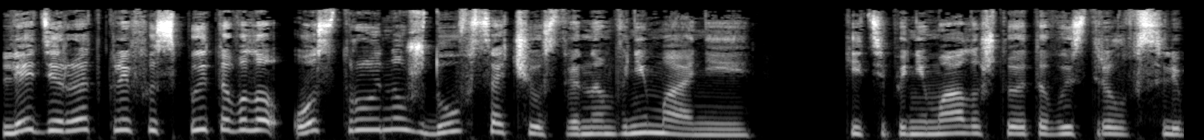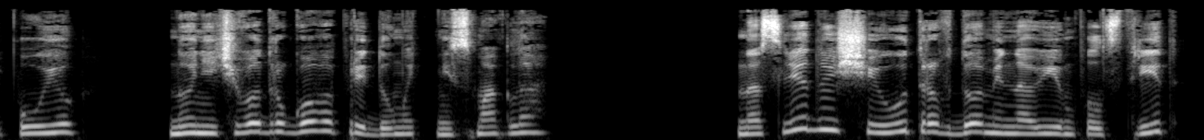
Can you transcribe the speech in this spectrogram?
леди Рэдклифф испытывала острую нужду в сочувственном внимании. Кити понимала, что это выстрел вслепую, но ничего другого придумать не смогла. На следующее утро в доме на Уимпл-стрит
